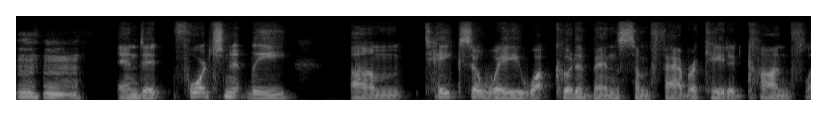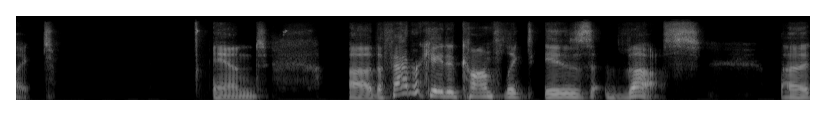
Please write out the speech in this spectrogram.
Mm-hmm. And it fortunately um, takes away what could have been some fabricated conflict. And uh, the fabricated conflict is thus uh,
